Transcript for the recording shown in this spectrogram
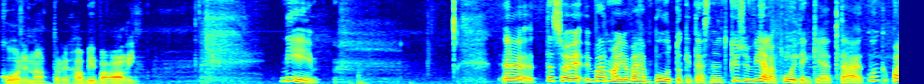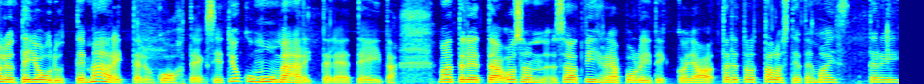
koordinaattori Habiba Ali. Niin, tässä on varmaan jo vähän puhuttukin tästä. Nyt kysyn vielä kuitenkin, että kuinka paljon te joudutte määrittelyn kohteeksi, että joku muu määrittelee teitä. Mä ajattelin, että osan, sä oot vihreä poliitikko ja taidat olla taloustieteen maisteri.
